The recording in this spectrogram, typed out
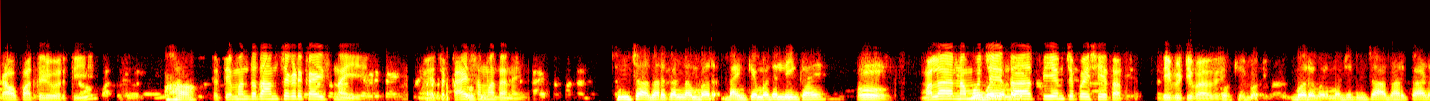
गाव पातळीवरती. हा. तर ते म्हणतात आमच्याकडे काहीच नाहीये. याचं काय. समाधान आहे? तुमचा आधार कार्ड नंबर बँकेमध्ये लिंक आहे? हो. मला नमोचे येतात पी चे पैसे येतात डीबीटी ओके बरोबर. म्हणजे तुमचं आधार कार्ड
